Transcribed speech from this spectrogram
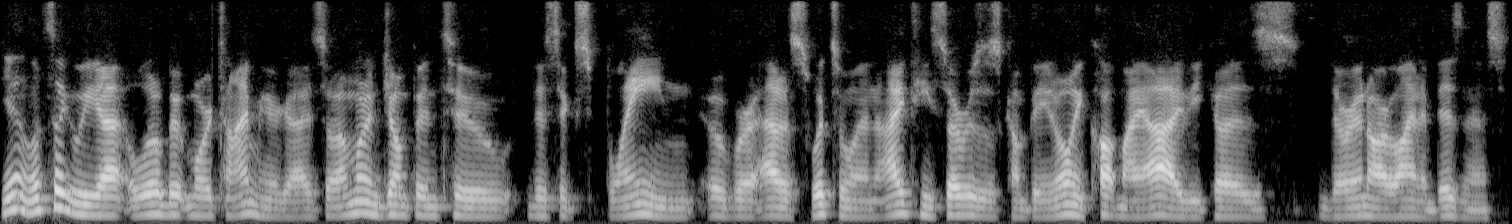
Yeah, it looks like we got a little bit more time here, guys. So I'm going to jump into this Xplain over out of Switzerland IT services company. It only caught my eye because they're in our line of business.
